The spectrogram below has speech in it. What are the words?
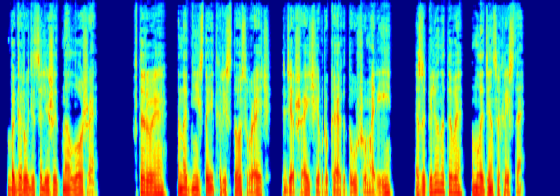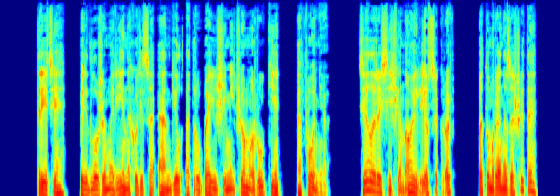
– Богородица лежит на ложе. Второе – над ней стоит Христос, врач, держащий в руках душу Марии, запеленатого младенца Христа. Третье. Перед ложем Марии находится ангел, отрубающий мечом руки Афонию. Тело рассечено и льется кровь, потом рана зашита,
